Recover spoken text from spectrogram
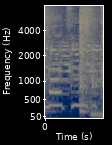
more to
